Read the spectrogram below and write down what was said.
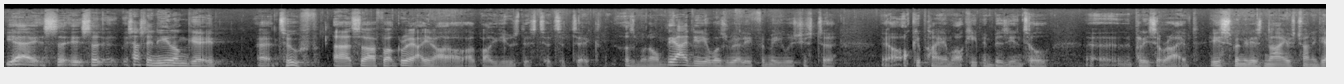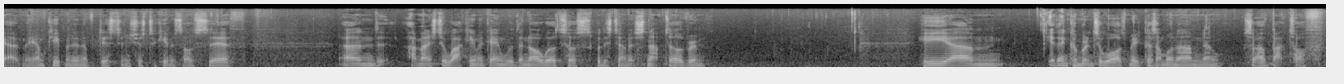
yeah, it's a, it's a, it's actually an elongated uh, tooth. Uh, so I thought, great, you know, I'll, I'll use this to, to take Usman on. The idea was really for me was just to you know, occupy him or keep him busy until uh, the police arrived. He's swinging his knives trying to get at me. I'm keeping enough distance just to keep myself safe. And I managed to whack him again with the narwhal tusk, but this time it snapped over him. He, um, he then come running towards me because I'm unarmed now, so I've backed off.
